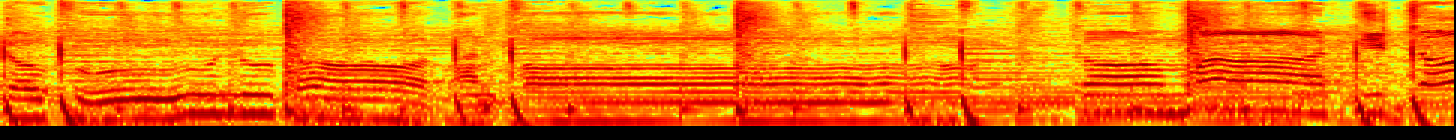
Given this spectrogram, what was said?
cầu phú lu có tàn phò có ma thì cho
